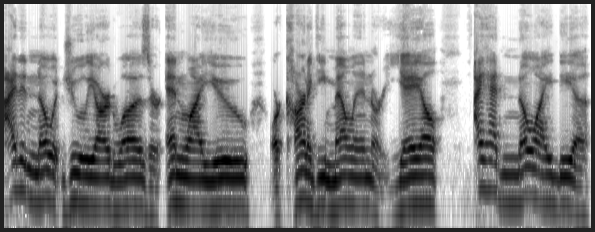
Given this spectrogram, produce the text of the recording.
I didn't know what Juilliard was or NYU or Carnegie Mellon or Yale. I had no idea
